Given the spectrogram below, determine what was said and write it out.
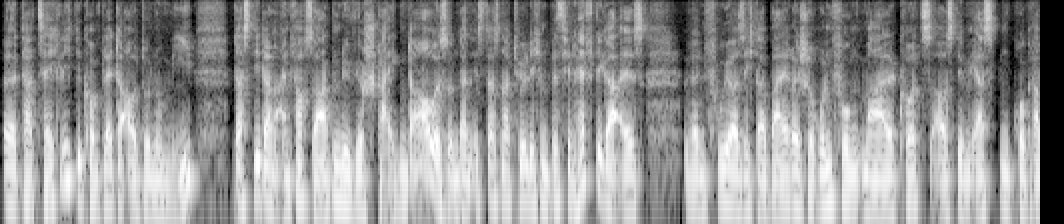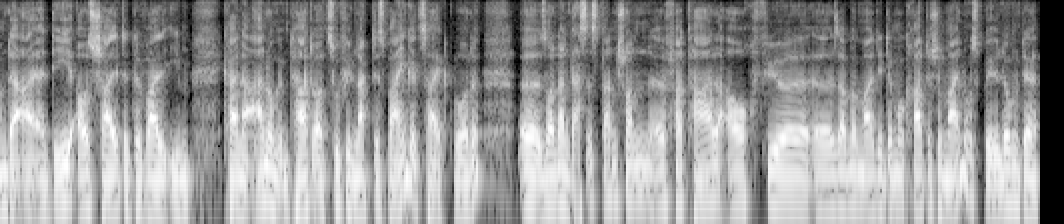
äh, tatsächlich die komplette Autonomie, dass die dann einfach sagen, nö, wir steigen da aus. Und dann ist das natürlich ein bisschen heftiger, als wenn früher sich der Bayerische Rundfunk mal kurz aus dem ersten Programm der ARD ausschaltete, weil ihm, keine Ahnung, im Tatort zu viel nacktes Bein gezeigt wurde, äh, sondern das ist dann schon äh, fatal auch für, äh, sagen wir mal, die demokratische Meinungsbildung. Der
